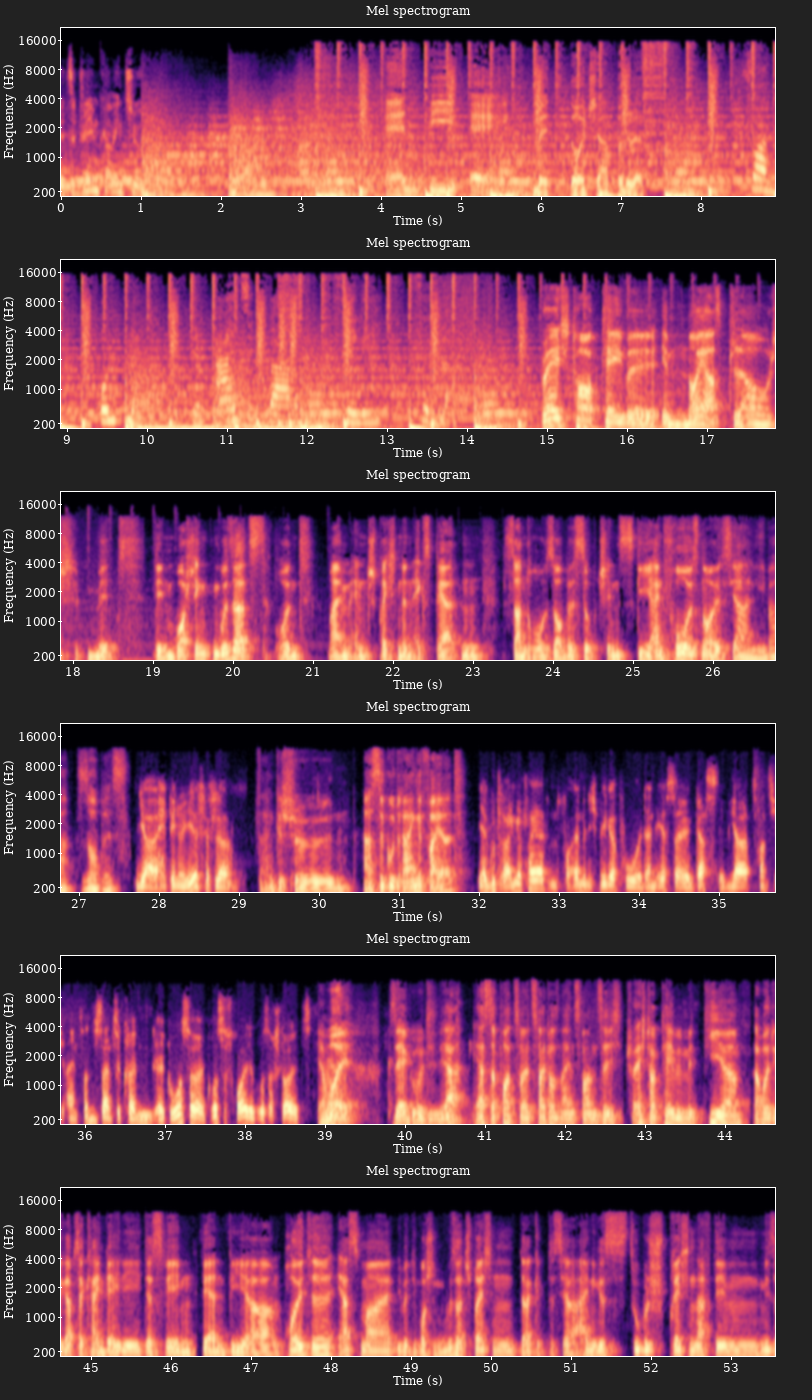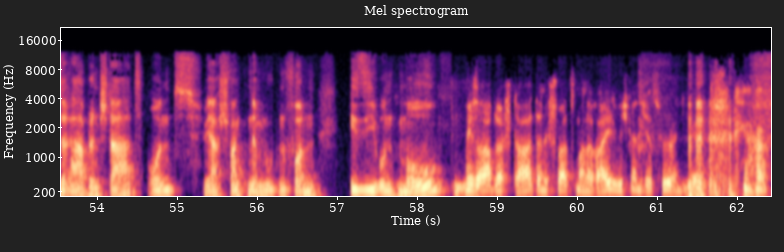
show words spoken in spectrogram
It's a dream. Coming true. NBA mit deutscher Brille. von und mit dem einzig wahren Philly Fiddler. Trash Talk Table im Neujahrsplausch mit den Washington Wizards und meinem entsprechenden Experten Sandro Sobbes Subczynski. Ein frohes neues Jahr, lieber Sobbes. Ja, Happy New Year, Pfiffler. Dankeschön. Hast du gut reingefeiert? Ja, gut reingefeiert und vor allem bin ich mega froh, dein erster Gast im Jahr 2021 sein zu können. Äh, große, große Freude, großer Stolz. Jawohl. Sehr gut. Ja, erster Pod 2021. Trash Talk Table mit dir. Heute gab es ja kein Daily, deswegen werden wir heute erstmal über die Washington Wizards sprechen. Da gibt es ja einiges zu besprechen nach dem miserablen Start und ja, schwankende Minuten von Izzy und Mo. Ein miserabler Start, deine Schwarzmalerei, die will ich gar nicht erst hören hier. ja.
